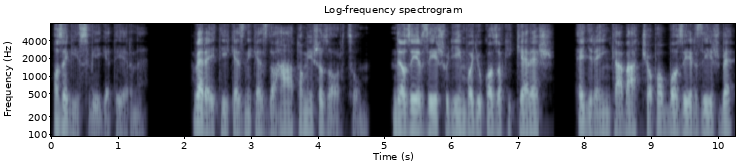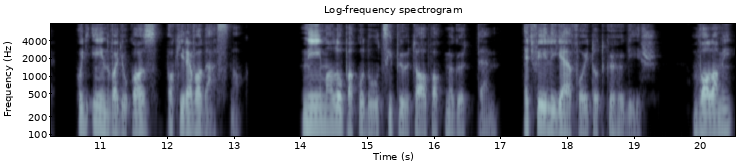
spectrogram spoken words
az egész véget érne. Verejtékezni kezd a hátam és az arcom, de az érzés, hogy én vagyok az, aki keres, egyre inkább átcsap abba az érzésbe, hogy én vagyok az, akire vadásznak. Néma lopakodó cipőtalpak mögöttem. Egy félig elfolytott köhögés. Valami,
